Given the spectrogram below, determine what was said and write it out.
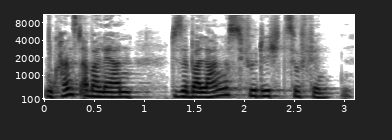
Du kannst aber lernen, diese Balance für dich zu finden.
